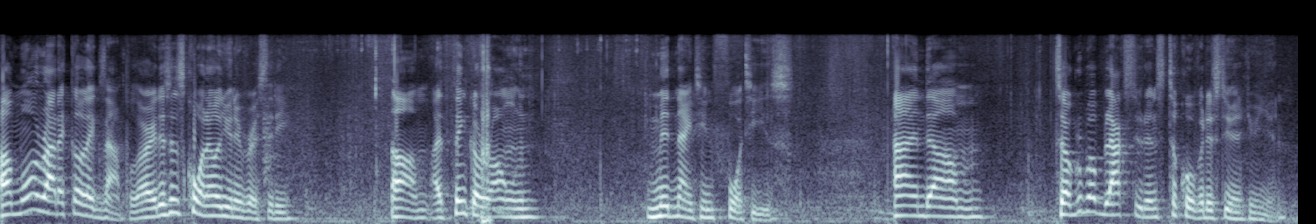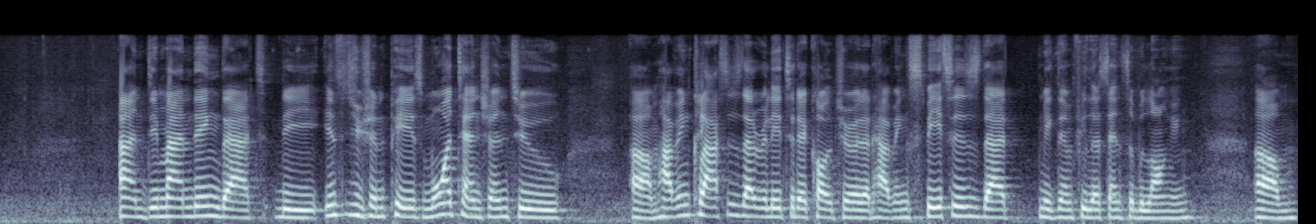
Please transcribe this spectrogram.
A more radical example, all right, this is Cornell University. Um, I think around mid 1940s. And um, so a group of black students took over the student union and demanding that the institution pays more attention to um, having classes that relate to their culture, that having spaces that make them feel a sense of belonging. Um,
